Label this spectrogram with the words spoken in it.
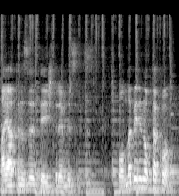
hayatınızı değiştirebilirsiniz. Fonlabeni.com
